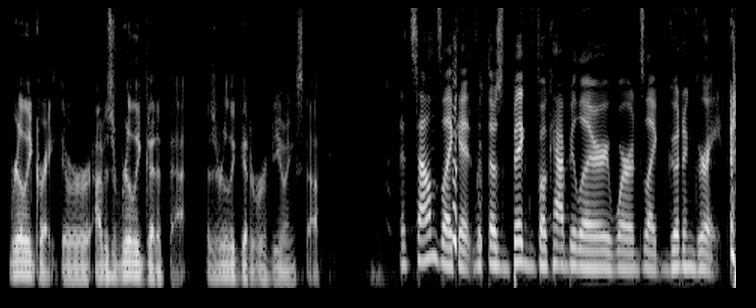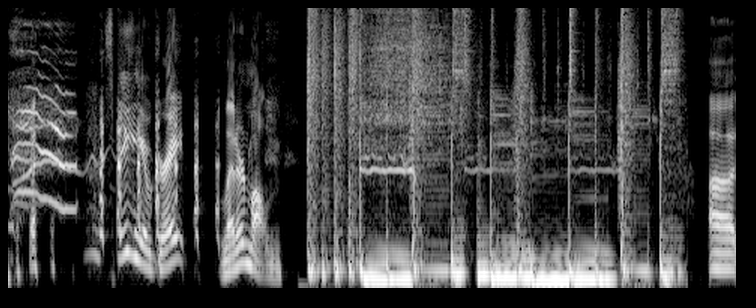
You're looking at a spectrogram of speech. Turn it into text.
Really great. They were. I was really good at that. I was really good at reviewing stuff. It sounds like it with those big vocabulary words like good and great. Speaking of great, Leonard Maltin. Uh,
